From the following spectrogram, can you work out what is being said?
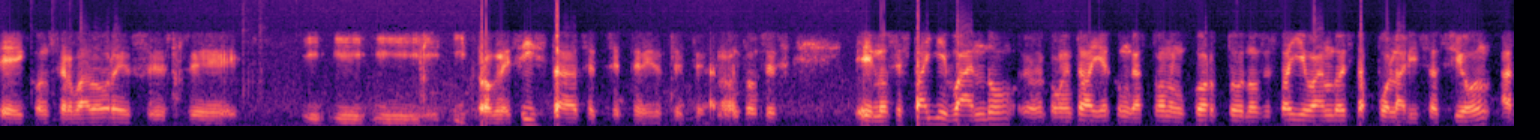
eh, conservadores, este, y, y, y, progresistas, etcétera, etcétera, ¿no? Entonces, eh, nos está llevando, eh, comentaba ayer con Gastón en corto, nos está llevando esta polarización a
